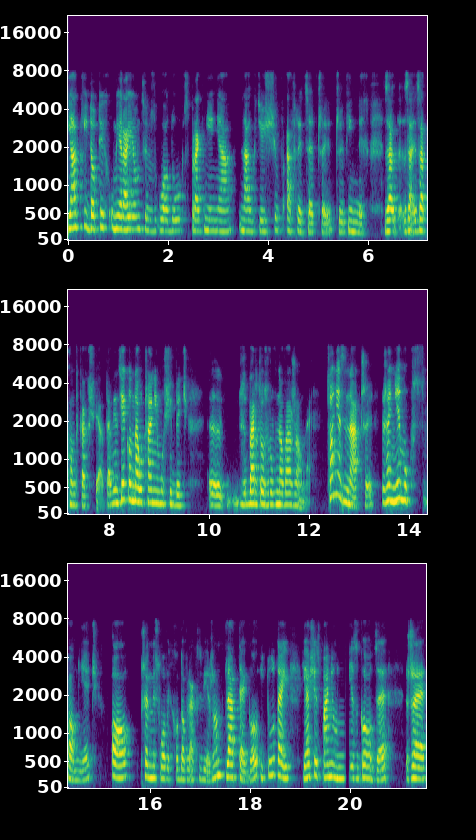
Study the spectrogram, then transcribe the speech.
jak i do tych umierających z głodu, z pragnienia na gdzieś w Afryce czy, czy w innych za, za, zakątkach świata. Więc jego nauczanie musi być y, bardzo zrównoważone. Co nie znaczy, że nie mógł wspomnieć o przemysłowych hodowlach zwierząt, dlatego i tutaj ja się z panią nie zgodzę, że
